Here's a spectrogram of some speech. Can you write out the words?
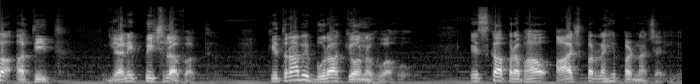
आपका अतीत, यानी पिछला वक्त, कितना भी बुरा क्यों न हुआ हो, इसका प्रभाव आज पर नहीं पड़ना चाहिए,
